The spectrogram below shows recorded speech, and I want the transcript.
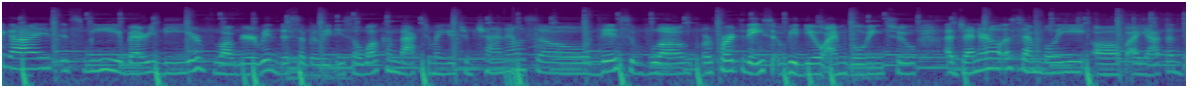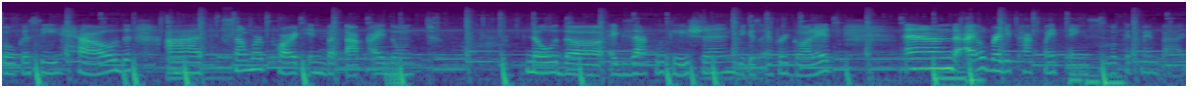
Hi guys, it's me, Berry D, your vlogger with disability. So welcome back to my YouTube channel. So this vlog, or for today's video, I'm going to a General Assembly of Ayat Advocacy held at somewhere part in Batak. I don't know the exact location because I forgot it. And I already packed my things. Look at my bag.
